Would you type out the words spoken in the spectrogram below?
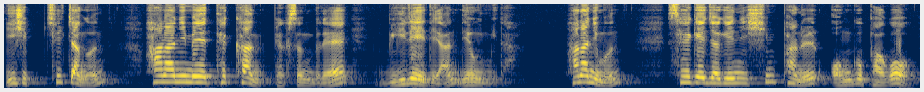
27장은 하나님의 택한 백성들의 미래에 대한 내용입니다. 하나님은 세계적인 심판을 언급하고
